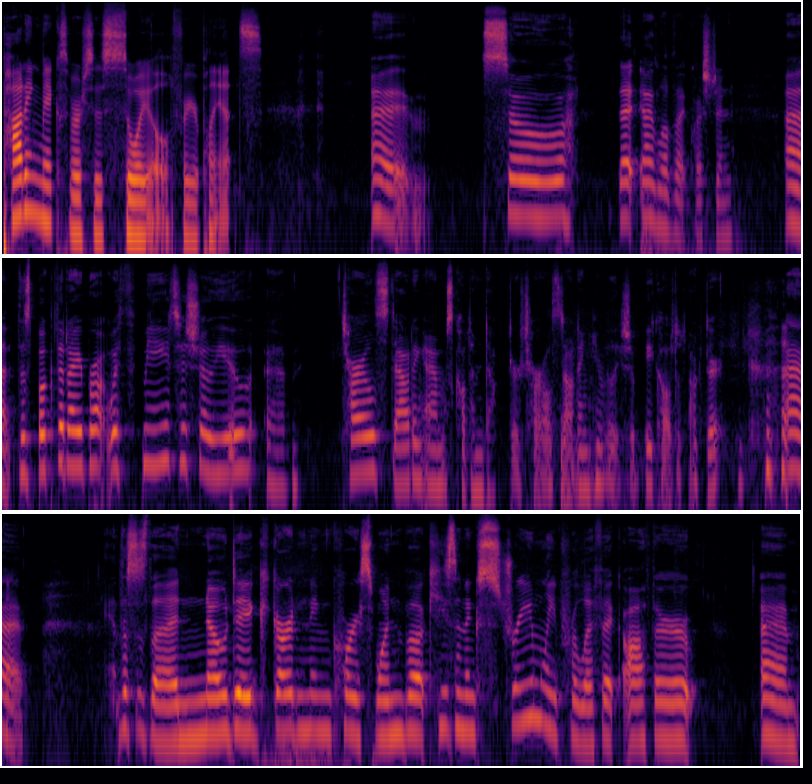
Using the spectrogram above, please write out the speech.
potting mix versus soil for your plants. Um, so that I love that question. Uh, this book that I brought with me to show you, um, Charles Dowding. I almost called him Doctor Charles Dowding. He really should be called a doctor. uh, this is the No Dig Gardening Course One book. He's an extremely prolific author. Um,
